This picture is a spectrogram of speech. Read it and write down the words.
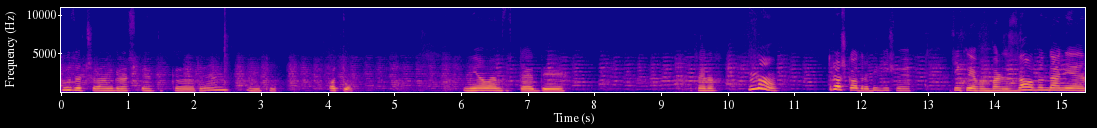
Tu zacząłem grać Edgarem. Nie tu. O tu. Miałem wtedy. Teraz. No! Troszkę odrobiliśmy. Dziękuję Wam bardzo za oglądanie.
